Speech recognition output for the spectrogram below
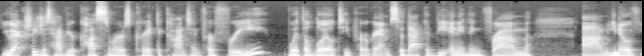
you actually just have your customers create the content for free with a loyalty program. So that could be anything from, um, you know, if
